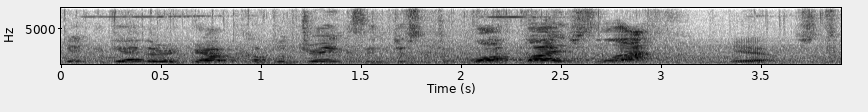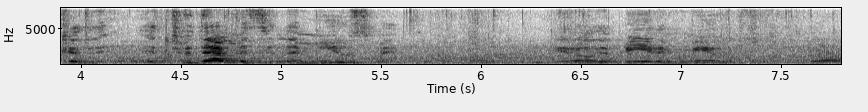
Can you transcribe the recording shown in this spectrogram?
get together and grab a couple drinks and just walk by, just to laugh. Yeah. Because to them it's an amusement. You know, they're being amused. Yeah.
